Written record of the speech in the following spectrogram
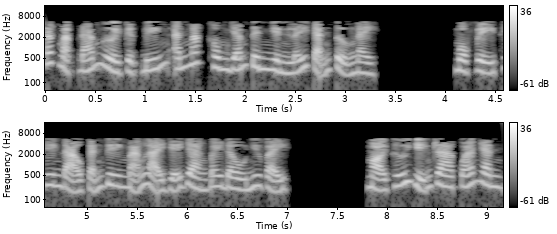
Sắc mặt đám người kịch biến ánh mắt không dám tin nhìn lấy cảnh tượng này. Một vị thiên đạo cảnh viên mãn lại dễ dàng bay đầu như vậy. Mọi thứ diễn ra quá nhanh,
